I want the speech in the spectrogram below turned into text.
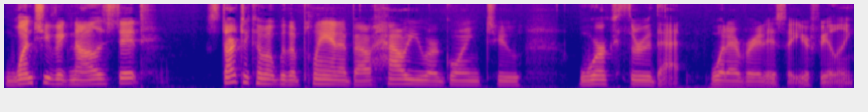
once you've acknowledged it, start to come up with a plan about how you are going to work through that, whatever it is that you're feeling.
